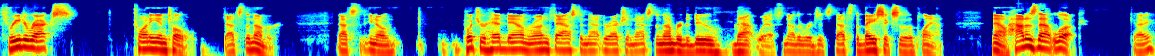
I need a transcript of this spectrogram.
Three directs, 20 in total. That's the number. That's you know put your head down, run fast in that direction. That's the number to do that with. In other words, it's that's the basics of the plan. Now, how does that look? Okay.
